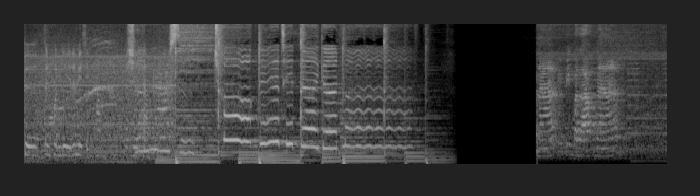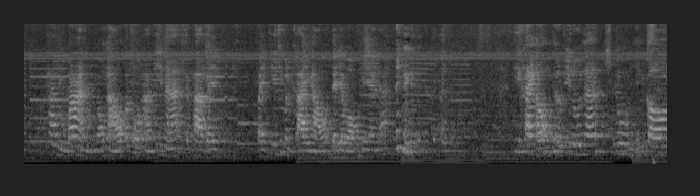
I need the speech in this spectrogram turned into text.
คือเป็นคนดีและมีศีลธรรมแบบนี้ค่ะ ที่คลายเหงาของเธอพี่รู้นะนู่นหินกอง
